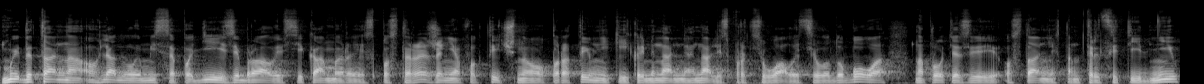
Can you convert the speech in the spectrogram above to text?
Ми детально оглянули місце події, зібрали всі камери спостереження. Фактично, оперативники і кримінальний аналіз працювали цілодобово на протязі останніх там 30 днів,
